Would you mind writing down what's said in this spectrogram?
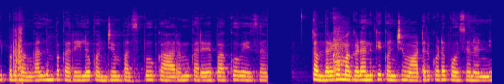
ఇప్పుడు బంగాళదుంప కర్రీలో కొంచెం పసుపు కారం కరివేపాకు వేసాను తొందరగా మగ్గడానికి కొంచెం వాటర్ కూడా పోసానండి.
